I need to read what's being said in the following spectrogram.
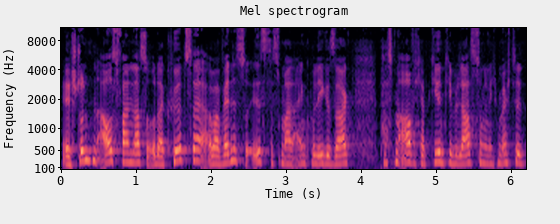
äh, Stunden ausfallen lasse oder kürze, aber wenn es so ist, dass mal ein Kollege sagt, pass mal auf, ich habe die und die Belastung und ich möchte,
